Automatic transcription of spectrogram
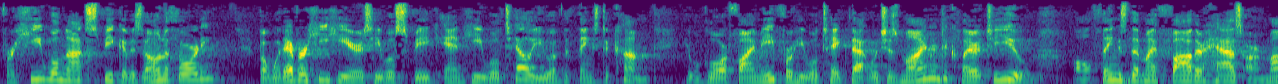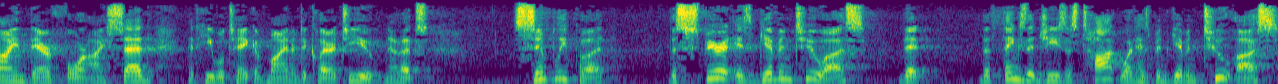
For he will not speak of his own authority, but whatever he hears, he will speak, and he will tell you of the things to come. He will glorify me, for he will take that which is mine and declare it to you. All things that my Father has are mine, therefore I said that he will take of mine and declare it to you. Now, that's simply put, the Spirit is given to us that the things that Jesus taught, what has been given to us,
